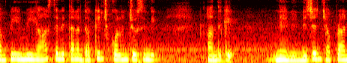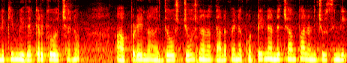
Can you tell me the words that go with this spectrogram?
చంపి మీ ఆస్తిని తన దక్కించుకోవాలని చూసింది. అందుకే నేను నిజం చెప్పడానికి మీ దగ్గరికి వచ్చాను. అప్పుడే నా దోష్ జోష్న నా తలపైన కొట్టి నన్ను చంపాలని చూసింది.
